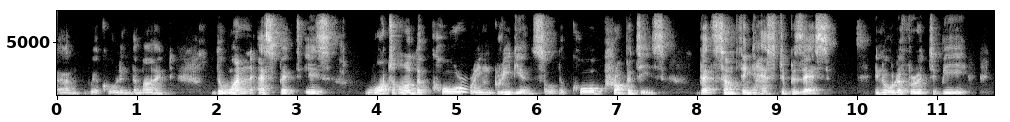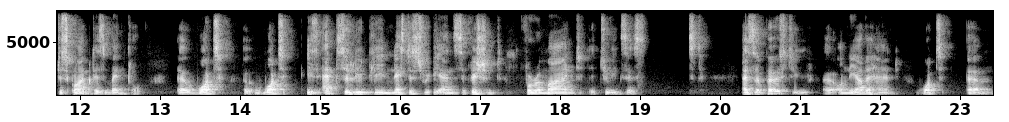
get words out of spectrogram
um, we're calling the mind. The one aspect is what are the core ingredients or the core properties that something has to possess in order for it to be described as mental? Uh, what, uh, what is absolutely necessary and sufficient for a mind to exist? As opposed to, uh, on the other hand, what um,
